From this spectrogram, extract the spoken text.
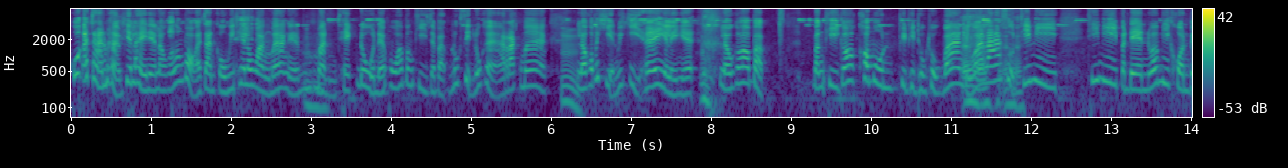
พวกอาจารย์มหาวิทยาลัยเนี่ยเราก็ต้องบอกอาจารย์โกวิทให้ระวังมากเนี่ยหมั่นเช็คดูนะเพราะว่าบางทีจะแบบลูกศิษย์ลูกหารักมากแล้วก็ไปเขียนวิกิให้อะไรเงี้ยแล้วก็แบบบางทีก็ข้อมูลผิดผิดถูกถูกๆบ้าง หรือว่าอ่าฮะล่าสุดที่มีที่มีประเด็นว่ามีคนไป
